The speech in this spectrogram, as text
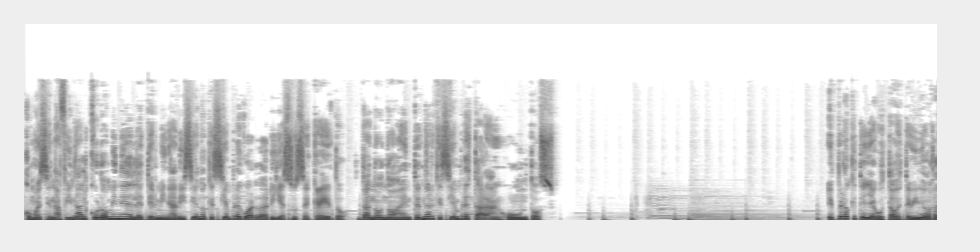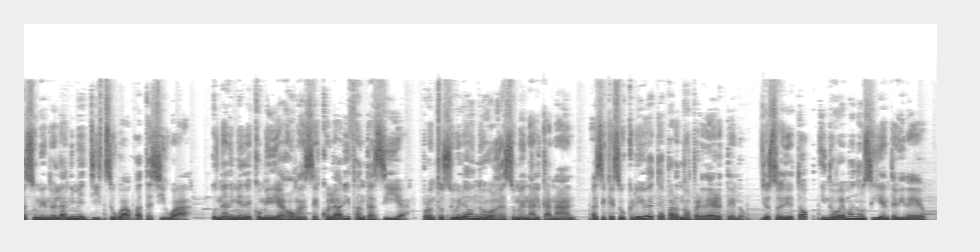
Como escena final, Kuromine le termina diciendo que siempre guardaría su secreto, dándonos a entender que siempre estarán juntos. Espero que te haya gustado este video resumiendo el anime Jitsuwa Watashi wa, un anime de comedia romance escolar y fantasía. Pronto subiré un nuevo resumen al canal, así que suscríbete para no perdértelo. Yo soy de Top y nos vemos en un siguiente video.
